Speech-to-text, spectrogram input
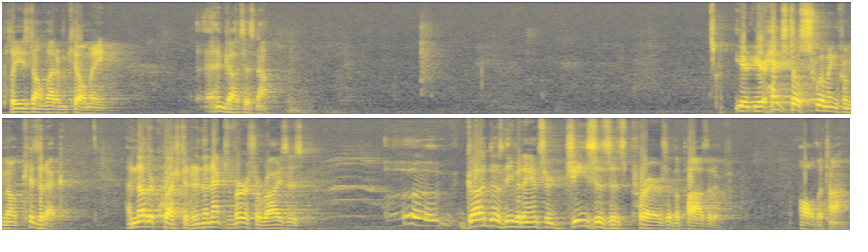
please don't let them kill me. And God says, No. Your, your head's still swimming from Melchizedek. Another question, and in the next verse arises uh, God doesn't even answer Jesus' prayers in the positive all the time.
